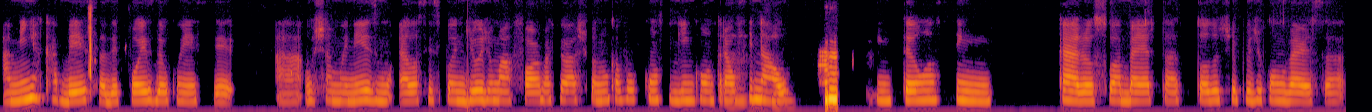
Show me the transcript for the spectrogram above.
a minha cabeça, depois de eu conhecer a- o xamanismo, ela se expandiu de uma forma que eu acho que eu nunca vou conseguir encontrar o final. Uhum. Então, assim, cara, eu sou aberta a todo tipo de conversa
